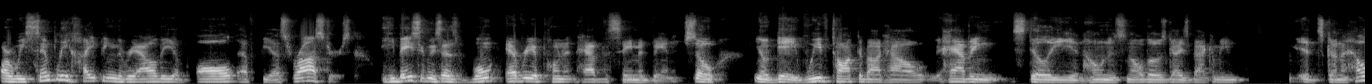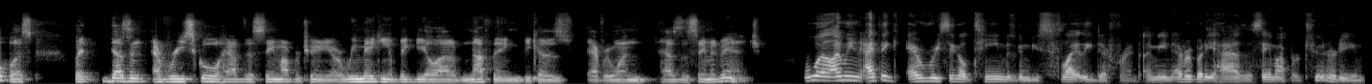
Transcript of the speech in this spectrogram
are we simply hyping the reality of all FBS rosters? He basically says, won't every opponent have the same advantage? So, you know, Dave, we've talked about how having Stille and Honas and all those guys back, I mean, it's going to help us, but doesn't every school have the same opportunity? Are we making a big deal out of nothing because everyone has the same advantage? Well, I mean, I think every single team is going to be slightly different. I mean, everybody has the same opportunity,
